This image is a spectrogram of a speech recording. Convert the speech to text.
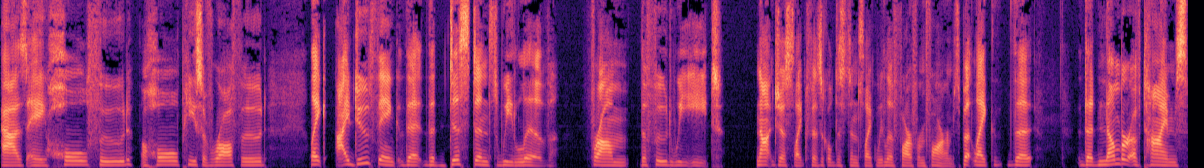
as a whole food a whole piece of raw food like i do think that the distance we live from the food we eat. Not just like physical distance, like we live far from farms, but like the the number of times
